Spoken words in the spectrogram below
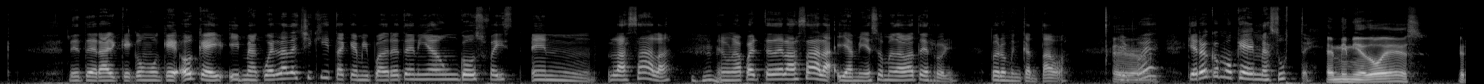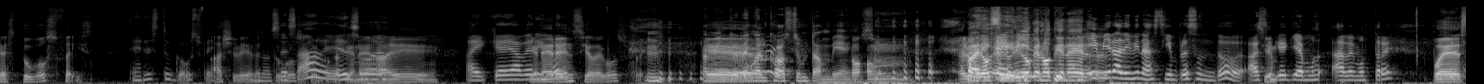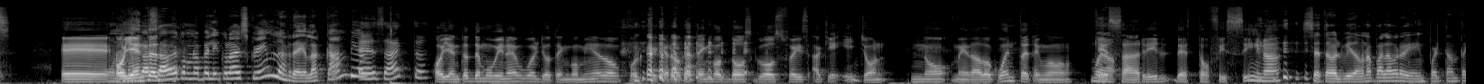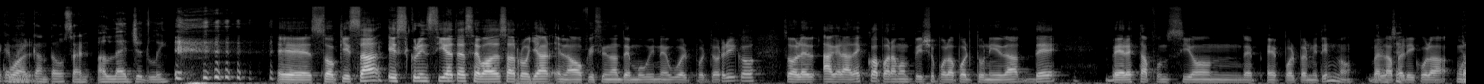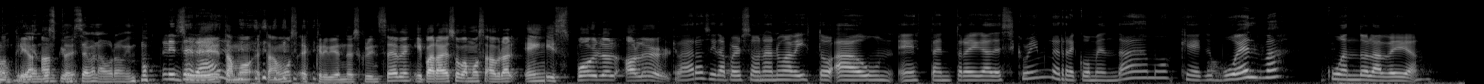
Literal, que como que, ok, y me acuerdo de chiquita que mi padre tenía un Ghostface en la sala, en una parte de la sala, y a mí eso me daba terror, pero me encantaba. Y Eh. pues, quiero como que me asuste. Eh, mi miedo es, ¿eres tú Ghostface? Eres tu Ghostface. Ashley, ¿eres no tú se Ghostface? sabe, Porque eso tiene es- ahí... hay que Tiene averiguar. herencia de Ghostface. I mean, yo Eh, tengo el costume también. no, um, el, único, el Parecido. único que no tiene... el- Y mira, adivina, siempre son dos, así Siempre- que aquí hemos- habemos tres. Pues, eh, Uno nunca oyentes... sabe con una película de Scream, las reglas cambian. Exacto. Oyentes de Movie Network, yo tengo miedo porque creo que tengo dos Ghostface aquí y yo no me he dado cuenta y tengo Bueno. que salir de esta oficina. Se te olvidó una palabra bien importante que ¿Cuál? me encanta usar. Allegedly. Eh, so, quizá Screen 7 se va a desarrollar en las oficinas de Movie Network Puerto Rico. So, le agradezco a Paramount Pictures por la oportunidad de ver esta función, de, eh, por permitirnos ver la película unos Estamos días antes. 7 ahora mismo. Sí, estamos, estamos escribiendo Screen 7 y para eso vamos a hablar en Spoiler Alert. Claro, si la persona no ha visto aún esta entrega de Scream, le recomendamos que vuelva cuando la vea.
